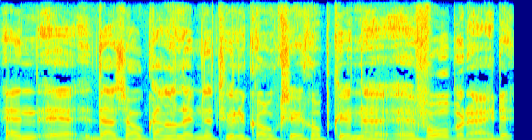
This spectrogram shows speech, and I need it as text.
En uh, daar zou KLM natuurlijk ook zich op kunnen uh, voorbereiden.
